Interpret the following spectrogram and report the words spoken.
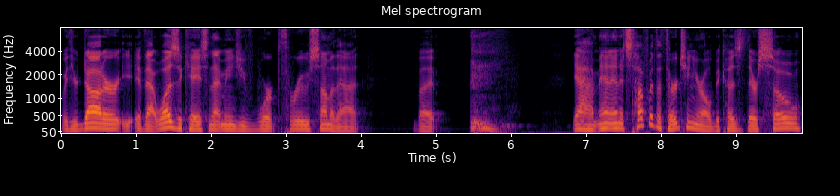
with your daughter, if that was the case, and that means you've worked through some of that. But yeah, man, and it's tough with a 13 year old because they're so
